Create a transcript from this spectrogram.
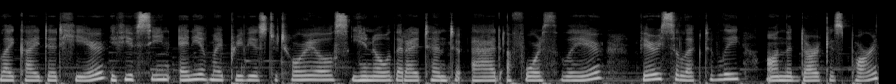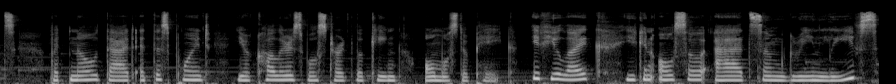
like I did here. If you've seen any of my previous tutorials, you know that I tend to add a fourth layer very selectively on the darkest parts, but note that at this point your colors will start looking almost opaque. If you like, you can also add some green leaves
